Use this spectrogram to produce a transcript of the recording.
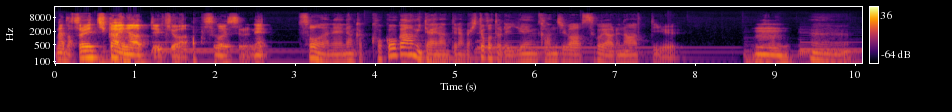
なんかそれに近いなっていう気はすごいするね。そうだね。なんかここがみたいなんてなんか一言で言えん感じはすごいあるなっていう。うん。うん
